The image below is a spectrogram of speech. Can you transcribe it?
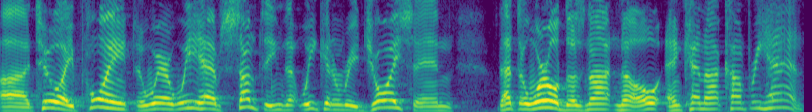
uh, to a point where we have something that we can rejoice in that the world does not know and cannot comprehend.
